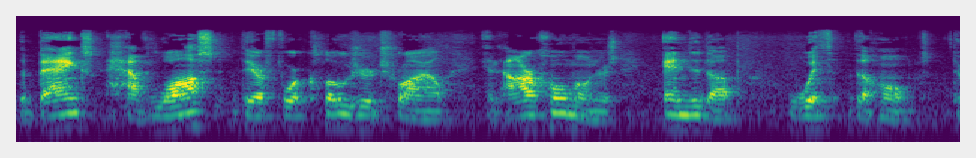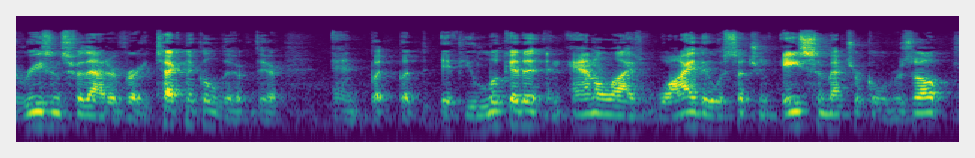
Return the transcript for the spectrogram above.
the banks have lost their foreclosure trial and our homeowners ended up with the homes. The reasons for that are very technical, they're, they're, and, but, but if you look at it and analyze why there was such an asymmetrical result,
